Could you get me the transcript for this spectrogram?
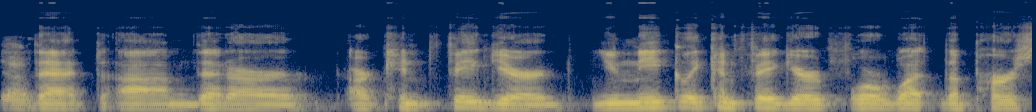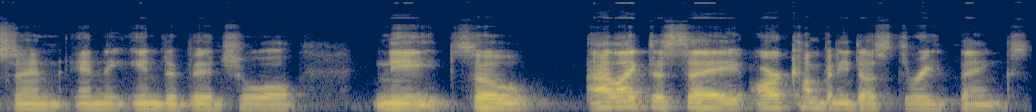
yep. that um, that are are configured uniquely configured for what the person and the individual need. So I like to say our company does three things.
